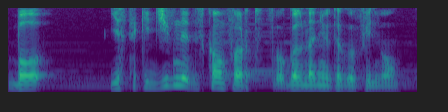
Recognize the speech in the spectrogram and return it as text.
Bo jest taki dziwny dyskomfort w oglądaniu tego filmu.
